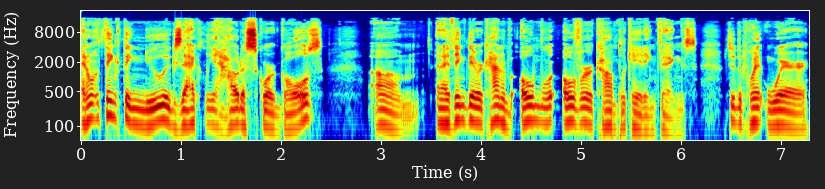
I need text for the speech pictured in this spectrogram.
I don't think they knew exactly how to score goals, um, and I think they were kind of over over complicating things to the point where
